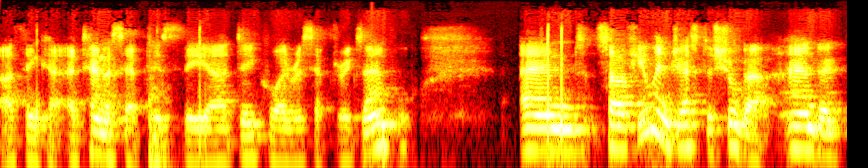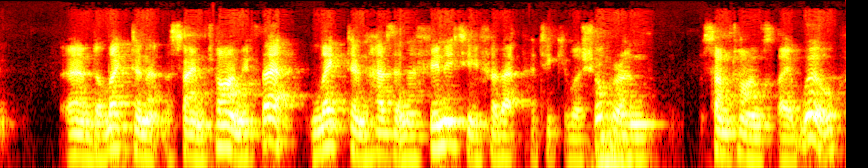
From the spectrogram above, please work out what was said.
I think etanercept is the uh, decoy receptor example. And so if you ingest a sugar and a, and a lectin at the same time, if that lectin has an affinity for that particular sugar, and sometimes they will,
